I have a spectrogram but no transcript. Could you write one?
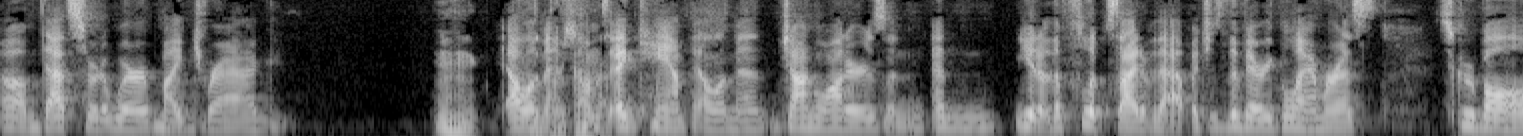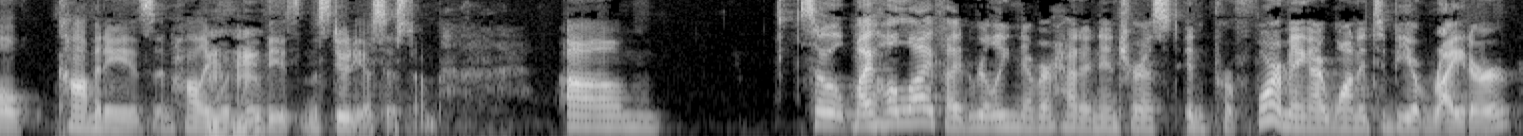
um, that's sort of where my drag Mm-hmm. element comes and camp element. John Waters and and you know the flip side of that, which is the very glamorous screwball comedies and Hollywood Mm-hmm. movies in the studio system. Um, so my whole life, I'd really never had an interest in performing. I wanted to be a writer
